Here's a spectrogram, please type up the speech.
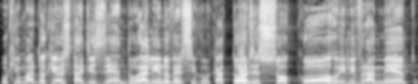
O que Mardoqueu está dizendo ali no versículo 14, socorro e livramento,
